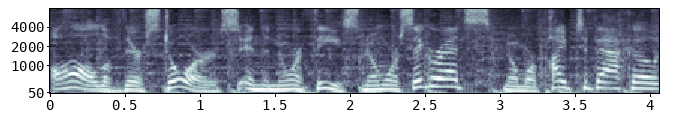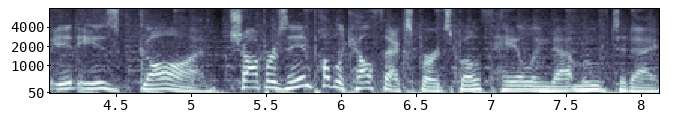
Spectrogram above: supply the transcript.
all of their stores in the Northeast. No more cigarettes, no more pipe tobacco. It is gone. Shoppers and public health experts both hailing that move today.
